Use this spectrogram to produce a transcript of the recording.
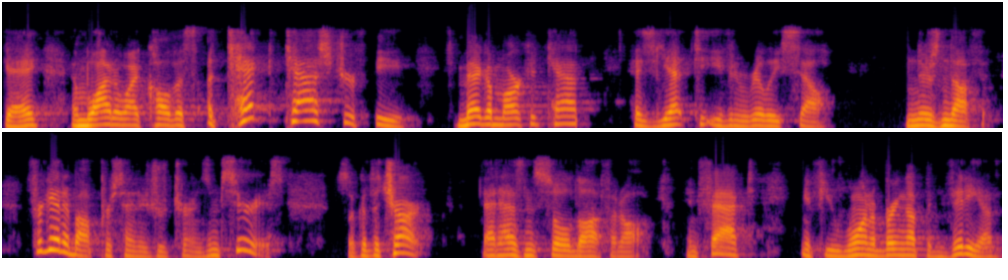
Okay, and why do I call this a tech catastrophe? Mega market cap has yet to even really sell, and there's nothing. Forget about percentage returns. I'm serious. Let's look at the chart. That hasn't sold off at all. In fact, if you want to bring up NVIDIA,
